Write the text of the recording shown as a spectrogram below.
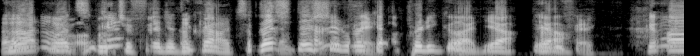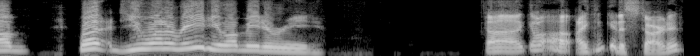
not Oh, what's, okay. which offended the Okay. crowd. So this this should work out pretty good. Yeah, yeah. Perfect. Good. Um, well, do you want to read? Do you want me to read? Uh, uh, I can get us started.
